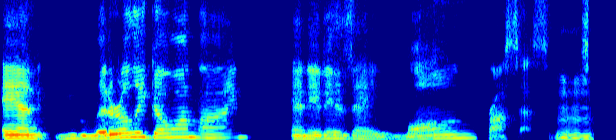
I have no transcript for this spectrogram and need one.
And you literally go online, and it is a long process. Mm-hmm.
